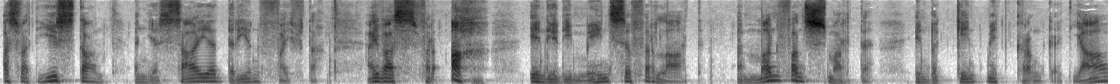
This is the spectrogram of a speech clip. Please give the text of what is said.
as wat hier staan in Jesaja 53. Hy was verag en deur die mense verlaat, 'n man van smarte en bekend met krankheid. Ja,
